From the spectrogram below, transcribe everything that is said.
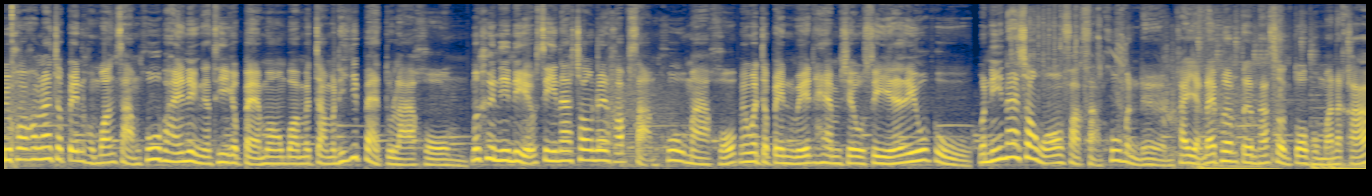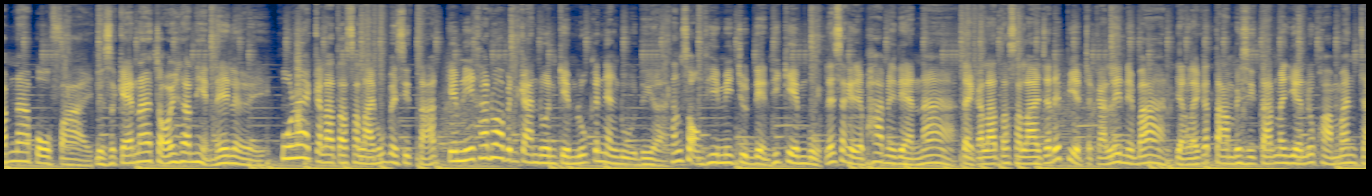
วิเคราะห์ความน่าจะเป็นของบอล3 คู่ภายใน1นาทีกับแปะมองบอลประจำวันที่ 28 ตุลาคม เมื่อคืนยินดีเอฟซีหน้าช่องด้วยครับ 3 คู่มาครบ ไม่ว่าจะเป็นเวสต์แฮมเชลซีและลิเวอร์พูลวันนี้หน้าช่องผมเอาฝาก 3 คู่เหมือนเดิม ใครอยากได้เพิ่มเติมทักส่วนตัวผมมานะครับ หน้าโปรไฟล์หรือสแกนหน้าจอให้ท่านเห็นได้เลย คู่แรกกาลาตาสลายผู้เบสิตัสเกมนี้คาดว่าเป็นการดวลเกมลุกกันอย่างดุเดือดทั้งสองทีมมีจุดเด่นที่เกมบุกและศักยภาพในแดนหน้า แต่กาลาตาสลายจะได้เปรียบจากการเล่นในบ้าน อย่างไรก็ตามเบสิตัสมาเยือนด้วยความมั่นใจ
